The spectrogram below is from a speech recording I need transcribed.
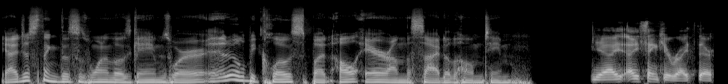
Yeah, I just think this is one of those games where it'll be close, but I'll err on the side of the home team. Yeah, I, I think you're right there.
